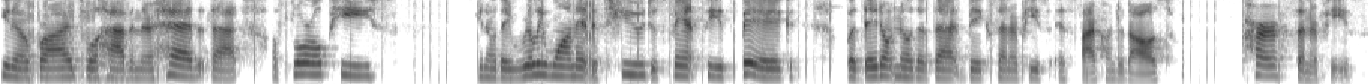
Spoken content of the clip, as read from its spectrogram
you know, brides will have in their head that a floral piece you know, they really want it. It's huge, it's fancy, it's big, but they don't know that that big centerpiece is $500 per centerpiece.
